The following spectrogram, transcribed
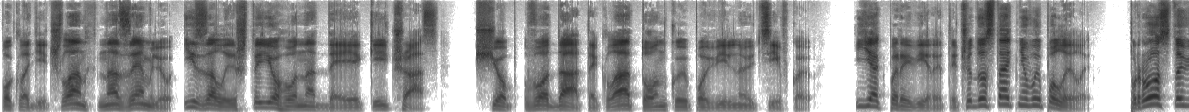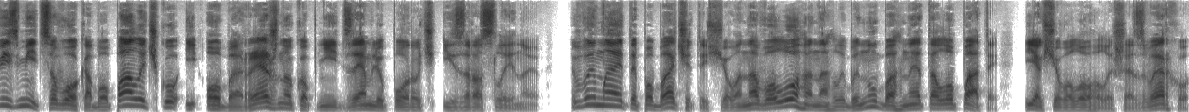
покладіть шланг на землю і залиште його на деякий час, щоб вода текла тонкою повільною цівкою. Як перевірити, чи достатньо ви полили? Просто візьміть совок або паличку і обережно копніть землю поруч із рослиною. Ви маєте побачити, що вона волога на глибину багнета лопати. Якщо волого лише зверху,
